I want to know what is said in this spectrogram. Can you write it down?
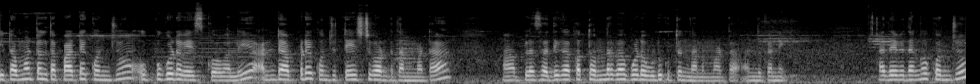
ఈ టమాటాలతో పాటే కొంచెం ఉప్పు కూడా వేసుకోవాలి. అంటే అప్పుడే కొంచెం టేస్ట్గా ఉంటుంది అనమాట ప్లస్ అది కాక తొందరగా కూడా ఉడుకుతుంది అనమాట అందుకని అదేవిధంగా కొంచెం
